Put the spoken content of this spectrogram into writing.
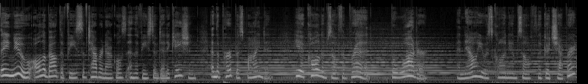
They knew all about the Feast of Tabernacles and the Feast of Dedication and the purpose behind it. He had called himself the bread the water, and now he was calling himself the Good Shepherd?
